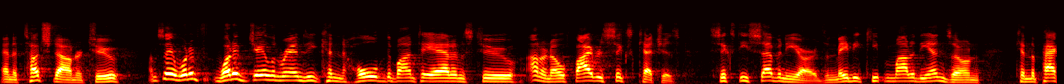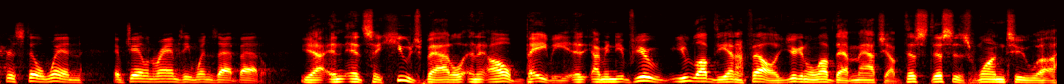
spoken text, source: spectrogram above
and a touchdown or two. I'm saying, what if what if Jalen Ramsey can hold Davante Adams to, I don't know, five or six catches, 60, 70 yards, and maybe keep him out of the end zone? Can the Packers still win if Jalen Ramsey wins that battle? Yeah, and it's a huge battle, and oh baby, it, I mean, if you you love the NFL, you're going to love that matchup. This this is one to uh,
